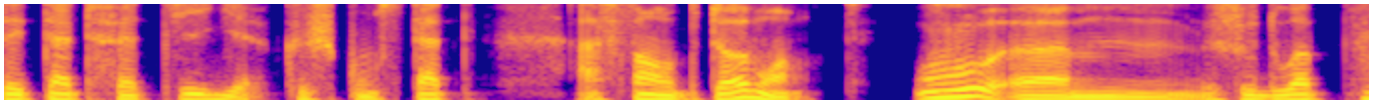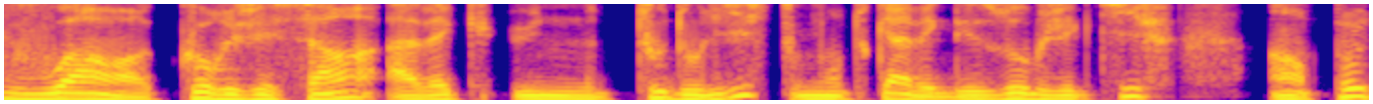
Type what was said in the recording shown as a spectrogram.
état de fatigue que je constate à fin octobre, où euh, je dois pouvoir corriger ça avec une to-do list, ou en tout cas avec des objectifs un peu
